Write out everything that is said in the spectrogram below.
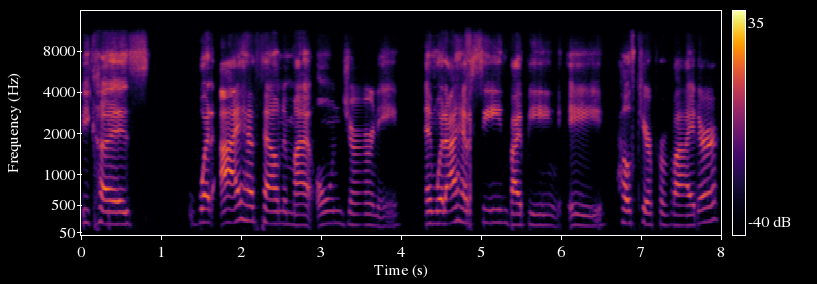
because what I have found in my own journey and what I have seen by being a healthcare provider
